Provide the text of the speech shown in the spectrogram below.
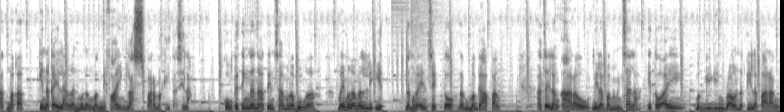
at baka kinakailangan mo ng magnifying glass para makita sila. Kung titingnan natin sa mga bunga, may mga maliliit na mga insekto na gumagapang at sa ilang araw nilang pamiminsala, ito ay magiging brown na tila parang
